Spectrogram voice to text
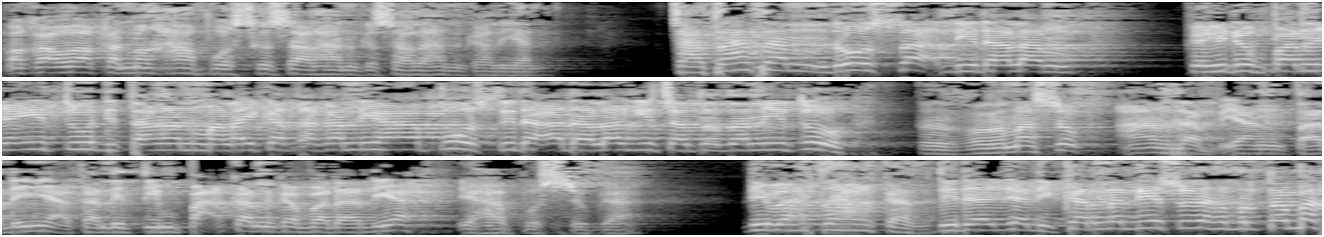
Maka Allah akan menghapus kesalahan-kesalahan kalian. Catatan dosa di dalam kehidupannya itu di tangan malaikat akan dihapus. Tidak ada lagi catatan itu termasuk azab yang tadinya akan ditimpakan kepada dia dihapus juga. Dibatalkan tidak jadi. Karena dia sudah bertobat.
